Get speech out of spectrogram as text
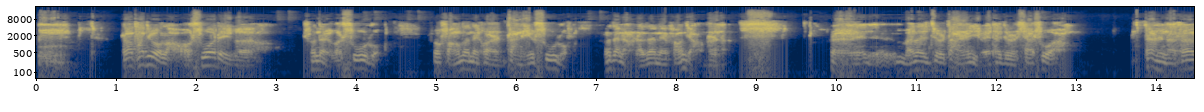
然后他就老说这个，说那有个叔叔，说房子那块站着一叔叔，说在哪儿呢？在那房角那儿呢。呃，完了就是大人以为他就是瞎说啊。但是呢，他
